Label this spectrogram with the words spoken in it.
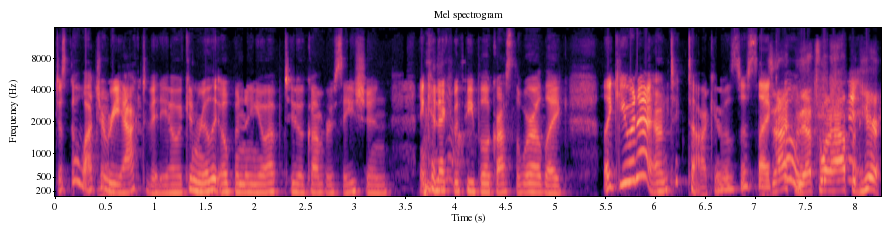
just go watch Yeah. a React video. It can really open you up to a conversation and mm-hmm. connect Yeah. with people across the world, like like you and I on TikTok. It was just like exactly. oh, That's what happened here.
